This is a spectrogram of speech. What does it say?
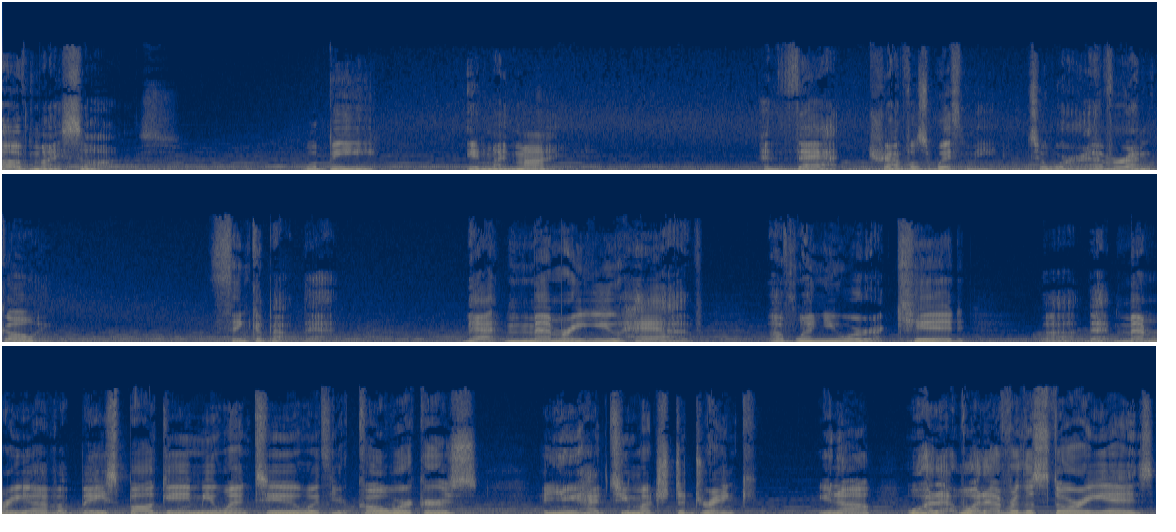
of my songs will be in my mind. And that travels with me to wherever I'm going. Think about that. That memory you have of when you were a kid, uh, that memory of a baseball game you went to with your coworkers and you had too much to drink, you know, what, whatever the story is,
